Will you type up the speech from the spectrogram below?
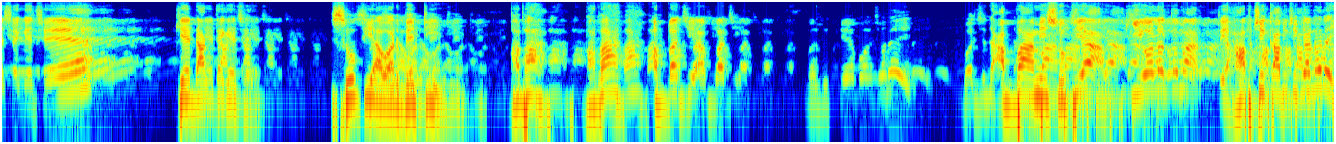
এসে গেছে। কে ডাকতে গেছে? সুফিয়া আর বেটি। বাবা বাবা, আব্বাজি আব্বাজি। বলছি, কে বলছো রে? বলছি, আব্বা, আমি সুফিয়া। কি হলো তোমার? তুই হাফছি কাঁপছি কেন রে?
